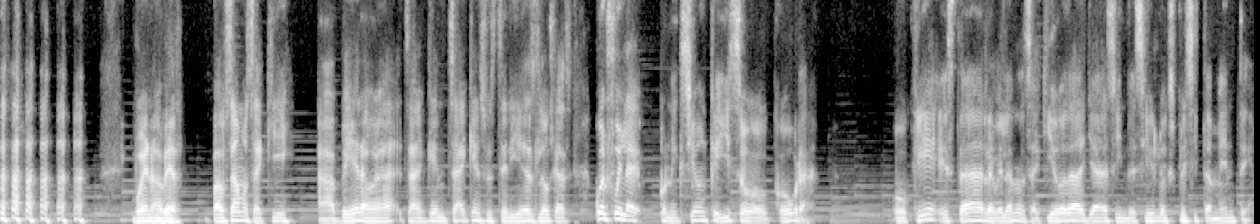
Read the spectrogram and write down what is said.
bueno, a ver, pausamos aquí. A ver, ahora saquen, saquen sus teorías locas. ¿Cuál fue la conexión que hizo Cobra? ¿O qué está revelándose aquí Oda ya sin decirlo explícitamente?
